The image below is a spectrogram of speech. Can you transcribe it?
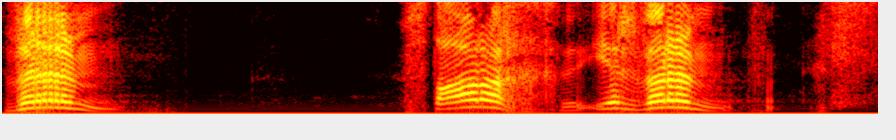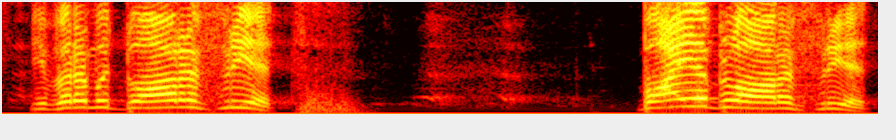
wurm. Stadig, eers wurm. Die wurm moet blare vreet. Baie blare vreet.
